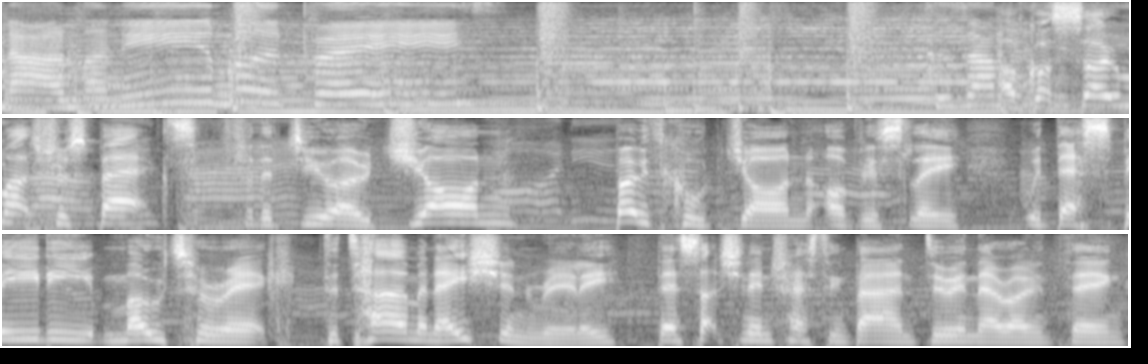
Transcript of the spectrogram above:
not money but praise. Cause I'm I've got so much respect for the duo John, both called John, obviously, with their speedy, motoric determination, really. They're such an interesting band doing their own thing.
